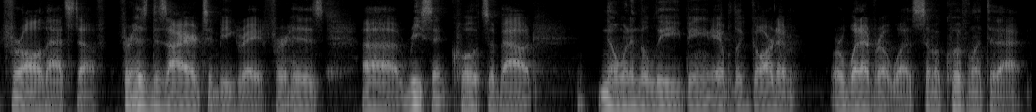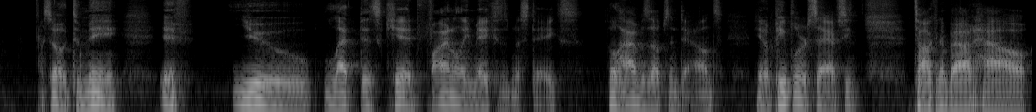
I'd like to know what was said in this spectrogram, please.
for all that stuff, for his desire to be great, for his uh, recent quotes about no one in the league being able to guard him or whatever it was, some equivalent to that. So to me, if you let this kid finally make his mistakes, he'll have his ups and downs. You know, people are saying, I've seen talking about how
